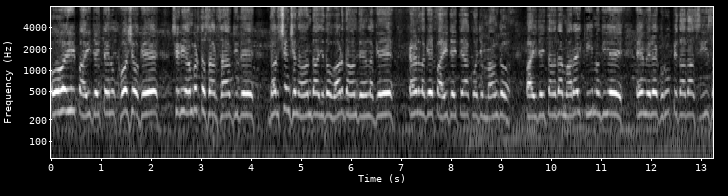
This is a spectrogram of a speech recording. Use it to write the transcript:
ਉਹ ਹੀ ਭਾਈ ਜੈਤੇ ਨੂੰ ਖੁਸ਼ ਹੋ ਕੇ ਸ੍ਰੀ ਅੰਮ੍ਰਿਤਸਰ ਸਾਹਿਬ ਜੀ ਦੇ ਦਰਸ਼ਨ ਇਸ਼ਨਾਨ ਦਾ ਜਦੋਂ ਵਰਦਾਨ ਦੇਣ ਲੱਗੇ, ਕਹਿਣ ਲੱਗੇ, ਭਾਈ ਜੈਤਿਆ, ਕੁਝ ਮੰਗ। ਭਾਈ ਜੈਤਾਂ ਦਾ, ਮਹਾਰਾਜ, ਕੀ ਮੰਗੀਏ? ਇਹ ਮੇਰੇ ਗੁਰੂ ਪਿਤਾ ਦਾ ਸੀਸ।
